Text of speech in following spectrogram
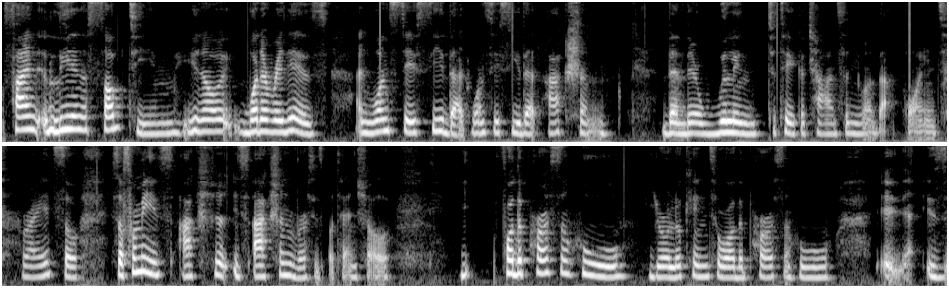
find leading a sub team. You know whatever it is. And once they see that, once they see that action, then they're willing to take a chance on you at that point, right? So so for me, it's action. It's action versus potential for the person who you're looking to or the person who is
